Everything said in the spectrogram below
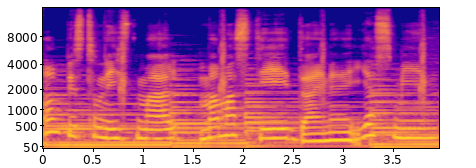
und bis zum nächsten Mal. Mamaste, deine Jasmin.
